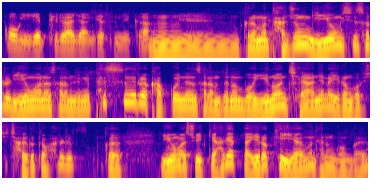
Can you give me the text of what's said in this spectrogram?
꼭 이게 필요하지 않겠습니까? 음, 예. 그러면 다중 이용 시설을 이용하는 사람 중에 패스를 갖고 있는 사람들은 뭐 인원 제한이나 이런 것 없이 자유롭게 활을 그, 이용할 수 있게 하겠다 이렇게 이해하면 되는 건가요?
